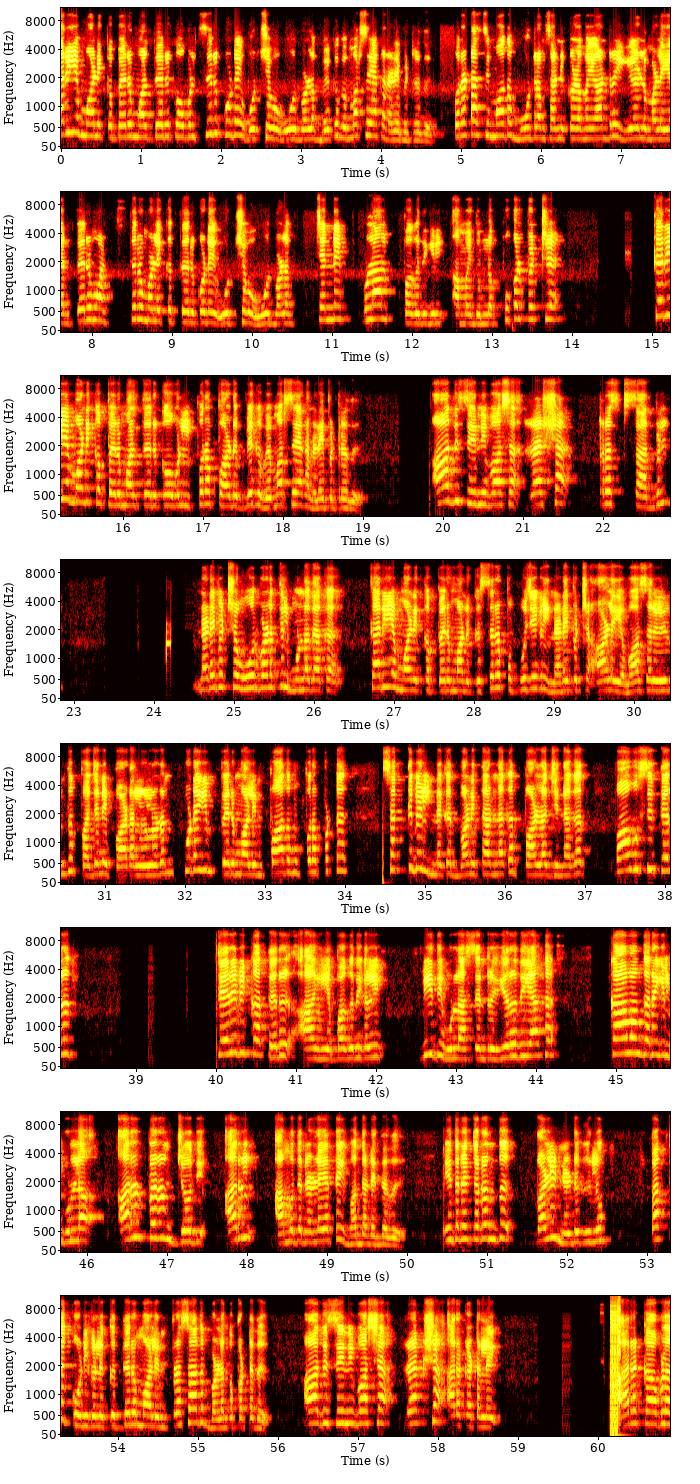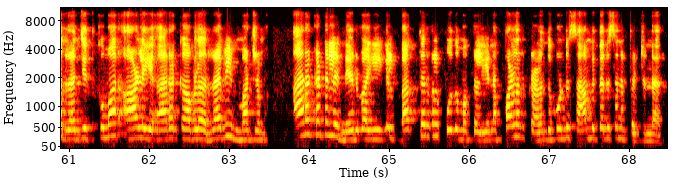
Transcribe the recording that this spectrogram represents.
கரியமாணிக்க பெருமாள் திருக்கோவில் சிறுகுடை உற்சவ ஊர்வலம் வெகு விமர்சையாக நடைபெற்றது. புரட்டாசி மாதம் மூன்றாம் சனிக்கிழமை அன்று ஏழுமலையான் பெருமாள் திருமலைக்கு திருக்குடை உற்சவ ஊர்வலம் சென்னை புலால் பகுதியில் அமைந்துள்ள புகழ்பெற்ற கரியமாணிக்க பெருமாள் திருக்கோவிலில் புறப்பாடு வெகு விமர்சையாக நடைபெற்றது. ஆதி சீனிவாச ரஷ்யா ட்ரஸ்ட் சார்பில் நடைபெற்ற ஊர்வலத்தில் முன்னதாக கரிய மாணிக்க பெருமாளுக்கு சிறப்பு பூஜைகள் நடைபெற்ற ஆலய வாசலிலிருந்து பஜனை பாடல்களுடன் குடையும் பெருமாளின் பாதமும் புறப்பட்டு சக்திவேல் நகர் வனிதா நகர் பாலாஜி நகர் வஉசி தெரு தெரிவிக்கா தெரு ஆகிய பகுதிகளில் வீதி உலா சென்று இறுதியாக காவாங்கரையில் உள்ள அருள் பெரும் ஜோதி அருள் அமுத நிலையத்தை வந்தடைந்தது. இதனைத் தொடர்ந்து வழி நெடுகிலும் பக்த கோடிகளுக்கு திருமாலின் பிரசாதம் வழங்கப்பட்டது. ஆதி சீனிவாச ரக்ஷா அறக்கட்டளை. அறக்காவலர் ரஞ்சித் குமார் ஆலய அறக்காவலர் ரவி மற்றும் அறக்கட்டளை நிர்வாகிகள் பக்தர்கள் பொதுமக்கள் என பலர் கலந்து கொண்டு சாமி தரிசனம் பெற்றனர்.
